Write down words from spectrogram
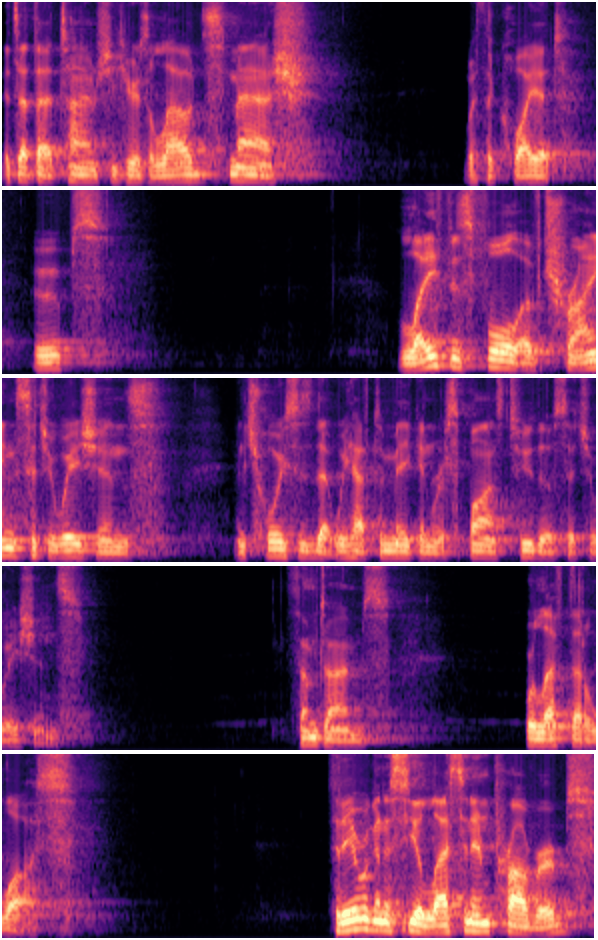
It's at that time she hears a loud smash with a quiet, oops. Life is full of trying situations and choices that we have to make in response to those situations. Sometimes we're left at a loss. Today we're going to see a lesson in Proverbs,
